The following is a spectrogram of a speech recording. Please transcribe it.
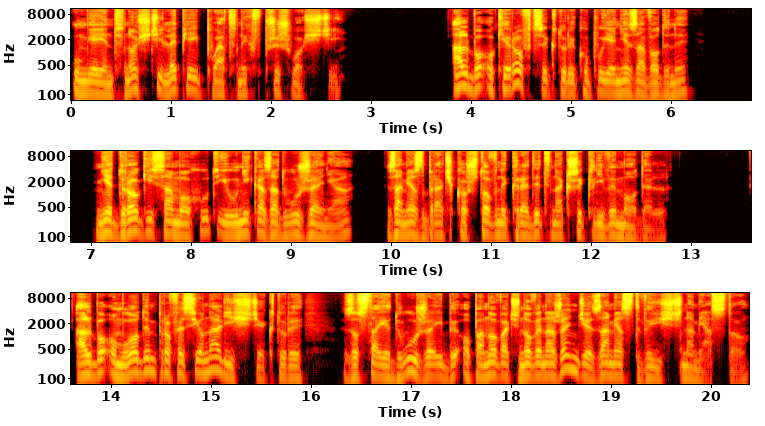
umiejętności lepiej płatnych w przyszłości. Albo o kierowcy, który kupuje niezawodny, niedrogi samochód i unika zadłużenia, zamiast brać kosztowny kredyt na krzykliwy model. Albo o młodym profesjonaliście, który zostaje dłużej, by opanować nowe narzędzie, zamiast wyjść na miasto.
